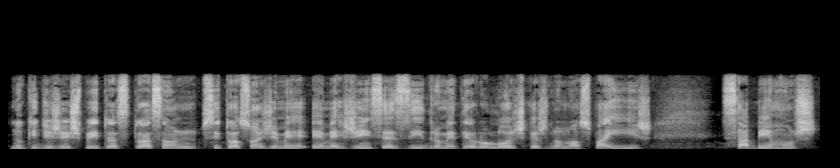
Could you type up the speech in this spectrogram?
No que diz respeito à situação, situações de emergências hidrometeorológicas no nosso país, sabemos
